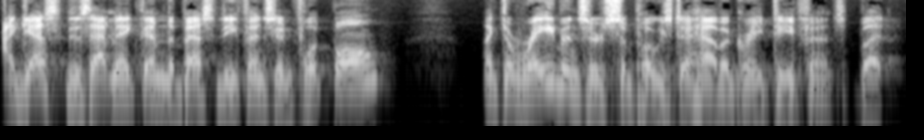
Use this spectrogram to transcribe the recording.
I guess does that make them the best defense in football? Like the Ravens are supposed to have a great defense, but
